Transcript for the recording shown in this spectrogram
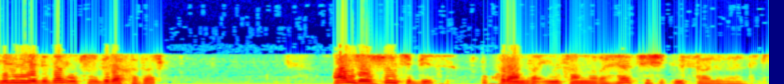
27'den 31'e kadar Andolsun ki biz bu Kur'an'da insanlara her çeşit misali verdik.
